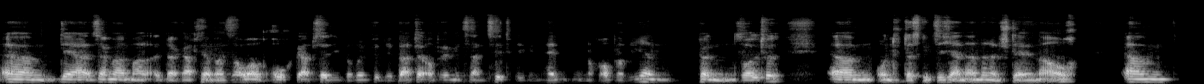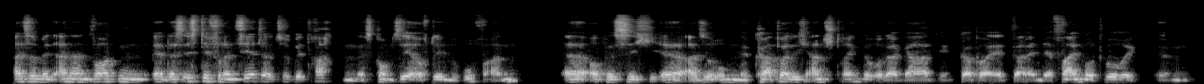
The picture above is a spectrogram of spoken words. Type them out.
ähm, der, sagen wir mal, da gab es ja bei Sauerbruch, gab es ja die berühmte Debatte, ob er mit seinen zittrigen Händen noch operieren können sollte. Ähm, und das gibt sich an anderen Stellen auch. Ähm, also mit anderen Worten, äh, das ist differenzierter zu betrachten. Es kommt sehr auf den Beruf an, äh, ob es sich äh, also um eine körperlich anstrengende oder gar den Körper etwa in der Feinmotorik ähm,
